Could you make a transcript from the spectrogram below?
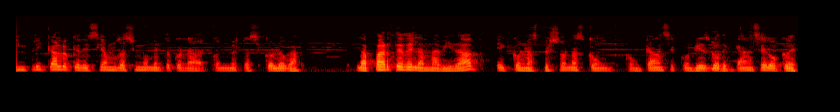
implica lo que decíamos hace un momento con, la, con nuestra psicóloga? La parte de la Navidad eh, con las personas con, con cáncer, con riesgo de cáncer o que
